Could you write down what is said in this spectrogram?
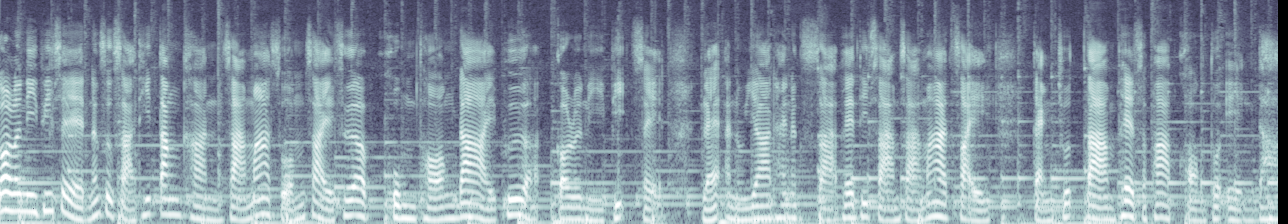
กรณีพิเศษนักศึกษาที่ตั้งครรภ์สามารถสวมใส่เสื้อคลุมท้องได้เพื่อกรณีพิเศษ และอนุญาตให้นักศึกษาเพศที่ 3 สามารถใส่แต่งชุดตามเพศสภาพของตัวเองได้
